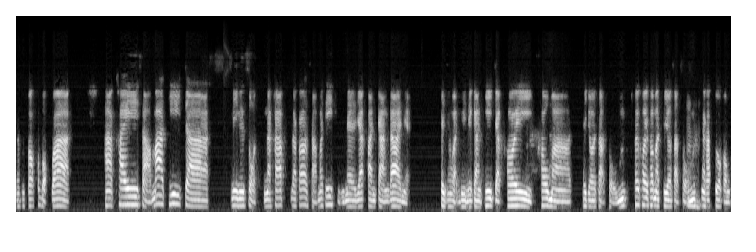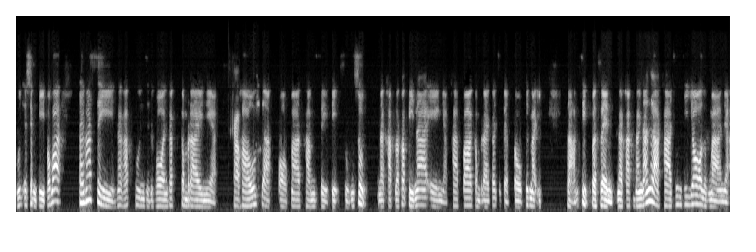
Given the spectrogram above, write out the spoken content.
นักวิเคราะห์เขาบอกว่า หากใครสามารถที่จะ มีเงินสดนะครับ แล้วก็สามารถที่ถือในระยะปานกลางได้เนี่ย เป็นจังหวะดีในการที่จะค่อยเข้ามาทยอยสะสม ค่อย ๆ เข้ามาทยอยสะสมอืมนะครับ ตัวของหุ้น S&P เพราะว่าไตรมาสสี่นะครับ คุณสิริพรครับกำไรเนี่ยครับเขาจะออกมาทำสถิติสูงสุดนะครับ แล้วก็ปีหน้าเองเนี่ยคาดว่ากำไรก็จะเติบโตขึ้นมาอีก 30%นะครับ ดังนั้นราคาช่วงที่ย่อลงมาเนี่ย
